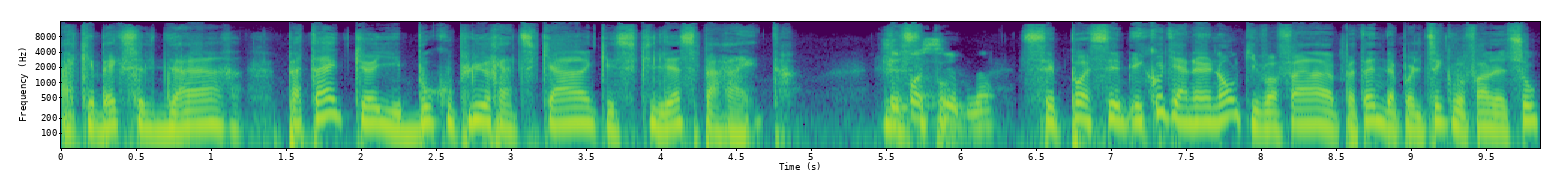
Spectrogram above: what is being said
à Québec solidaire, peut-être qu'il est beaucoup plus radical que ce qu'il laisse paraître. C'est possible. Hein. C'est possible. Écoute, il y en a un autre qui va faire peut-être de la politique, qui va faire le saut.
